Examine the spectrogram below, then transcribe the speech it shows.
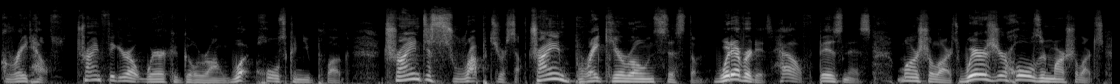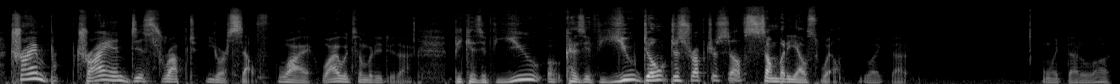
great health. Try and figure out where it could go wrong. What holes can you plug? Try and disrupt yourself. Try and break your own system. Whatever it is, health, business, martial arts. Where's your holes in martial arts? Try and try and disrupt yourself. Why? Why would somebody do that? Because if you oh, because if you don't disrupt yourself, somebody else will. I like that. I like that a lot.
